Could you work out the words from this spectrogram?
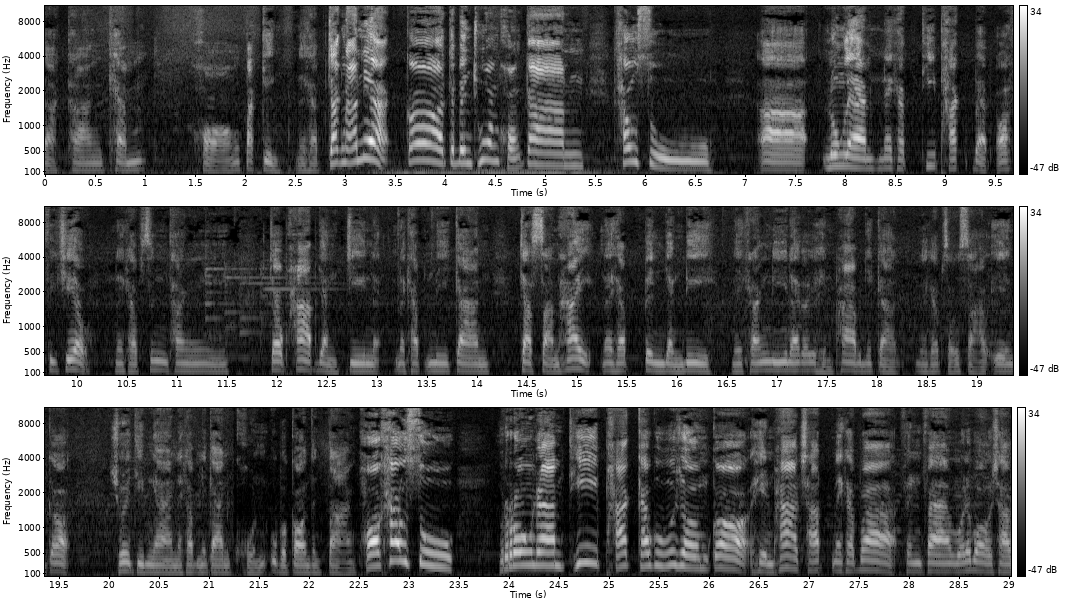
จากทางแคมป์ของปักกิ่งนะครับ จากนั้นเนี่ยก็จะเป็นช่วงของการเข้าสู่โรงแรมนะครับที่พักแบบออฟฟิเชียล นะครับ ซึ่งทางเจ้าภาพอย่างจีนนะครับ มีการจัดสรรให้นะครับเป็นอย่างดีในครั้งนี้นะก็จะเห็นภาพบรรยากาศนะครับสาวๆเองก็ช่วยทีมงานนะครับในการขนอุปกรณ์ต่างๆ พอเข้าสู่โรงแรมที่พักครับคุณผู้ชมก็เห็นภาพชัดนะครับว่าแฟนๆวอลเลย์บอลชาว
